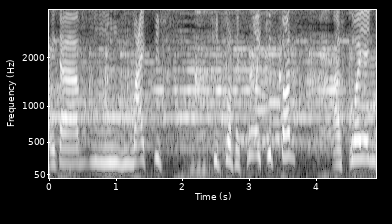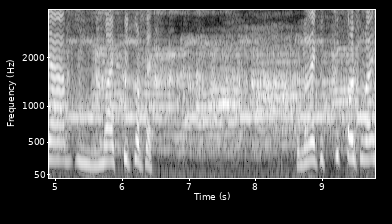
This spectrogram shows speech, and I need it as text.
এটা মাইকটি ফিট করছে? কই কীর্তন? আর কই এই না মাইক ফিট করছে? তোমরা একটু কীর্তন শোনাই।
